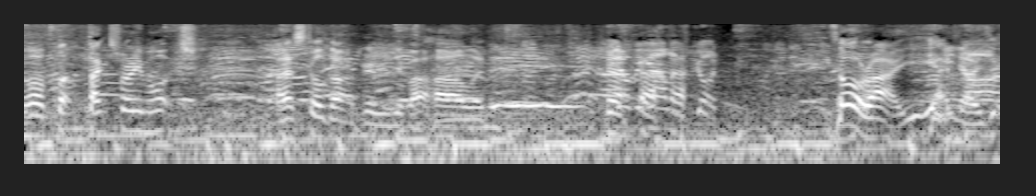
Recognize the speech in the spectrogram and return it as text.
Well, th- thanks very much. I still don't agree with you about Haaland. I don't think Alan's good. He's all right. Yeah, He's no, all he's,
